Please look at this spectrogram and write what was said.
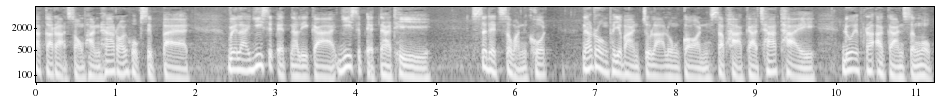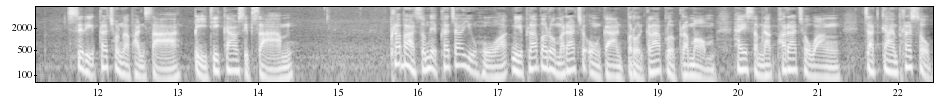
ศักราช 2568 เวลา 21 นาฬิกา 21 นาที เสด็จสวรรคต ณ โรงพยาบาลจุฬาลงกรณ์สภากาชาติไทย ด้วยพระอาการสงบ สิริพระชนมพรรษาปีที่ 93 พระบาทสมเด็จพระเจ้าอยู่หัว มีพระบรมราชโองการโปรดเกล้าโปรดกระหม่อม ให้สำนักพระราชวัง จัดการพระศพ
